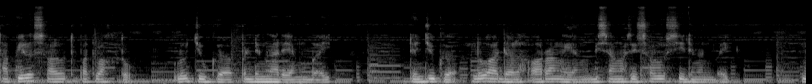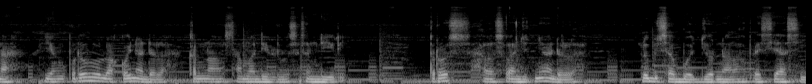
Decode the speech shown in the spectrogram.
Tapi lu selalu tepat waktu. Lu juga pendengar yang baik. Dan juga lu adalah orang yang bisa ngasih solusi dengan baik. Nah yang perlu lu lakuin adalah kenal sama diri lu sendiri. Terus hal selanjutnya adalah lu bisa buat jurnal apresiasi.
